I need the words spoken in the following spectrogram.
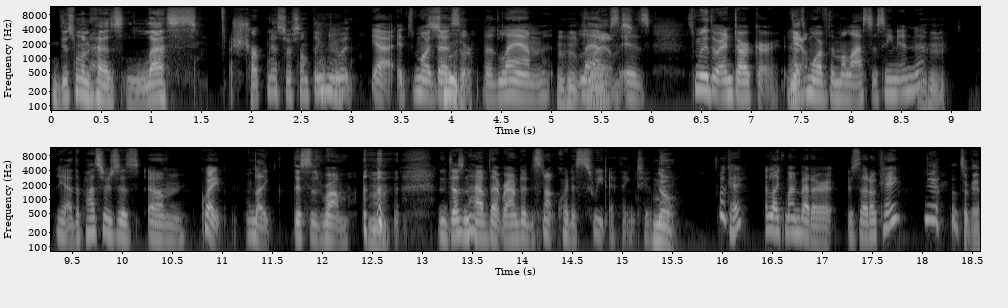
This one has less sharpness or something to it. Yeah, it's more the Smoother. the lamb Mhm, lambs lambs. is smoother and darker. It has Yeah. more of the molassesine in it. Mhm. Yeah, the Pussers is um quite like this is rum. Mm. and it doesn't have that rounded. It's not quite as sweet, I think, too. No. Okay, I like mine better. Is that okay? Yeah, that's okay.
